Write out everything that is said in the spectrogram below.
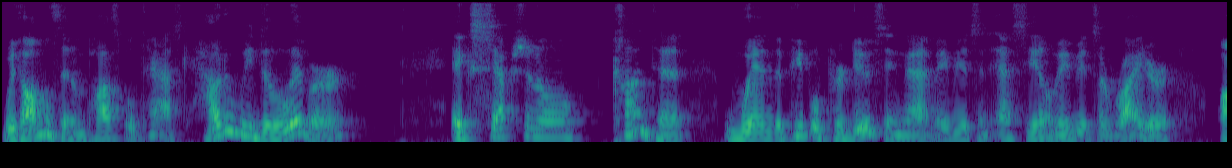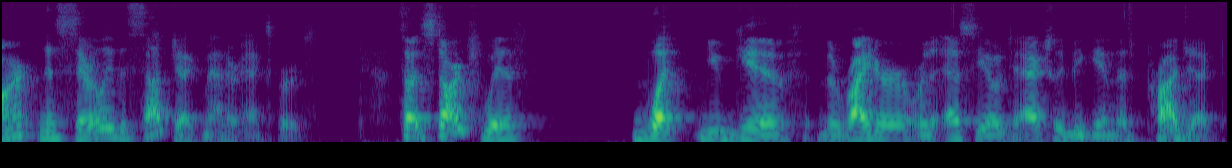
with almost an impossible task. How do we deliver exceptional content when the people producing that, maybe it's an SEO, maybe it's a writer, aren't necessarily the subject matter experts? So it starts with what you give the writer or the SEO to actually begin this project.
